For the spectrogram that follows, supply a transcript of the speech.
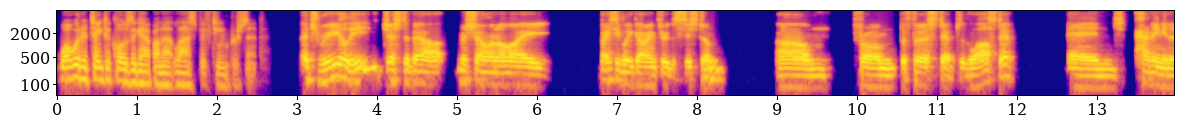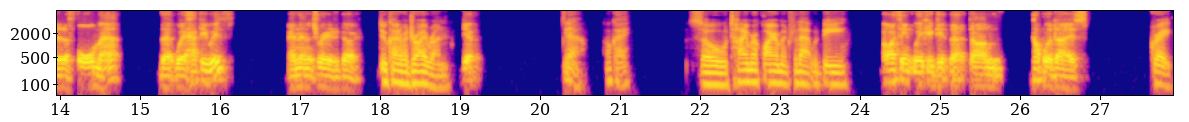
What would it take to close the gap on that last 15%? It's really just about Michelle and I basically going through the system um, from the first step to the last step and having it in a format that we're happy with, and then it's ready to go. Do kind of a dry run. Yeah. Yeah. Okay. So time requirement for that would be. Oh, I think we could get that done a couple of days. Great.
